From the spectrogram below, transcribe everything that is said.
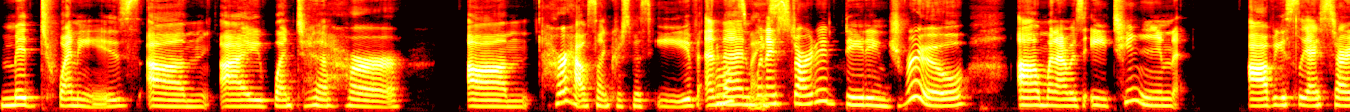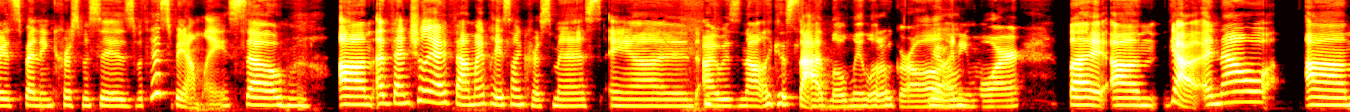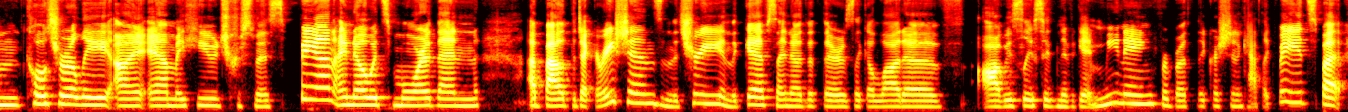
mid 20s, um I went to her um her house on Christmas Eve. And Oh, then when I started dating Drew, um when I was 18, obviously I started spending Christmases with his family. So Mhm. um eventually I found my place on Christmas and I was not like a sad lonely little girl Yeah. anymore. But um yeah, and now um culturally I am a huge Christmas fan. I know it's more than about the decorations and the tree and the gifts. I know that there's like a lot of obviously significant meaning for both the Christian and Catholic faiths, but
